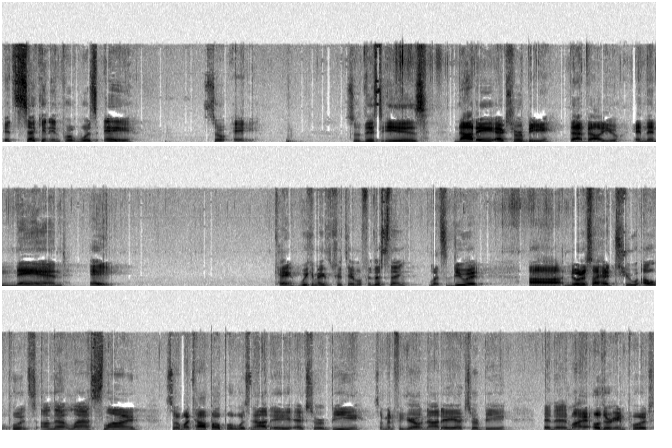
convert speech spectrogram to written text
Its second input was A, so A. So this is not A, XOR B, that value, and then NAND A. Okay, we can make the truth table for this thing. Let's do it. Uh, notice I had two outputs on that last slide. So my top output was not A, XOR B. So I'm going to figure out not A, XOR B. And then my other input,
